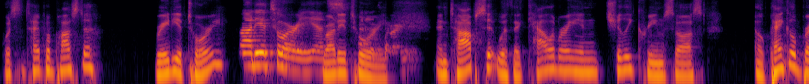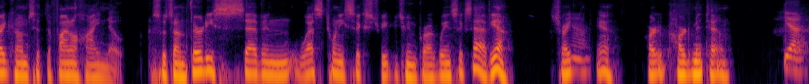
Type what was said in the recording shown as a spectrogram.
What's the type of pasta? Radiatori? Radiatori, yes. Radiatori. And tops it with a Calabrian chili cream sauce. Oh, panko breadcrumbs hit the final high note. So it's on 37 West 26th Street between Broadway and 6th Ave. Yeah, that's right. Yeah, Yeah. Heart, heart of Midtown. Yeah.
